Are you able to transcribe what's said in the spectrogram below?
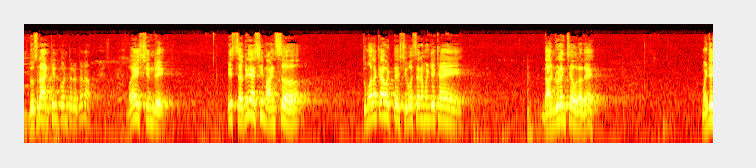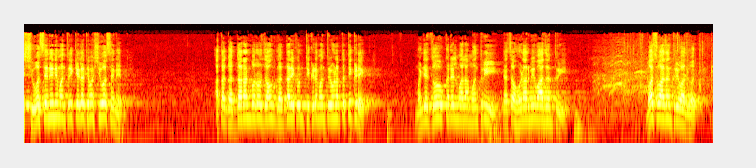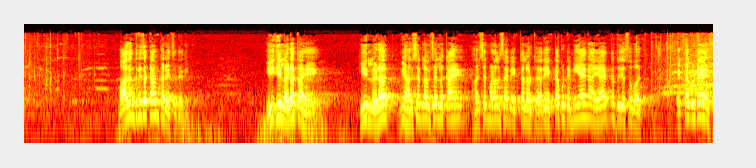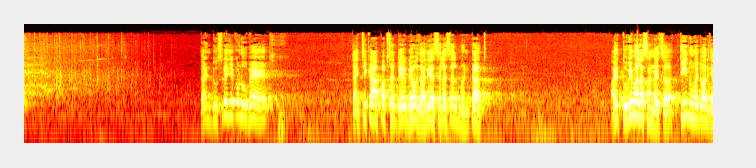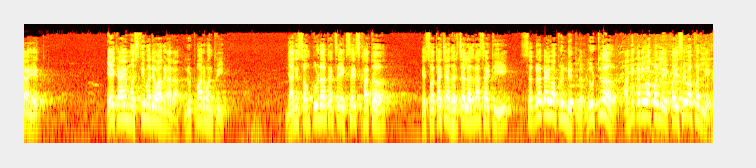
दुसरा आणखीन कोणतरी होतं ना? महेश शिंदे. ही सगळी अशी माणसं तुम्हाला काय वाटतं? शिवसेना म्हणजे काय? गांडुळ्यांची अवलाद आहे. म्हणजे शिवसेनेने मंत्री केलं तेव्हा शिवसेनेत. आता गद्दारांबरोबर जाऊन गद्दारी करून तिकडे मंत्री होणार तर तिकडे. म्हणजे जो करेल मला मंत्री त्याचा होणार मी वाजंत्री. बस वाजंत्री वाजवत. वाजंत्रीचं काम करायचं त्यांनी. ही जी लढत आहे ही लढत मी हर्षदला विचारलं काय? हर्षद म्हणाला साहेब एकटा लढतोय. अरे एकटा कुठे? मी आहे ना? या आहेत ना तुझ्यासोबत? एकटा कुठे आहेस? कारण दुसरे जे कोण उभे आहेत त्यांची काय आपापसात देवघेव झाली असेल असेल म्हणतात. आणि तुम्ही मला सांगायचं तीन उमेदवार जे आहेत एक आहे मस्तीमध्ये वागणारा लुटमार मंत्री. ज्यांनी संपूर्ण त्याचं एक्साईज खातं हे स्वतःच्या घरच्या लग्नासाठी सगळं काही वापरून घेतलं. लुटलं अधिकारी वापरले पैसे वापरले.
